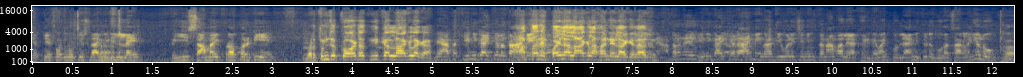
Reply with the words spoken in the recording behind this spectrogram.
या पेपर नोटीसला आम्ही दिलेलं आहे. की ही सामायिक प्रॉपर्टी आहे. बरं तुमचं कोर्टात निकाल लागला का? नाही आता त्यांनी काय केलं होतं? आम्ही आता नाही पहिला लागला हा नाही लागेल अजून. आता त्यांनी काय केलं आम्ही ना दिवाळीच्या निमित्तानं आम्हाला या खरेदी माहिती पडली आम्ही तिथे गुराचारला गेलो. हा.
